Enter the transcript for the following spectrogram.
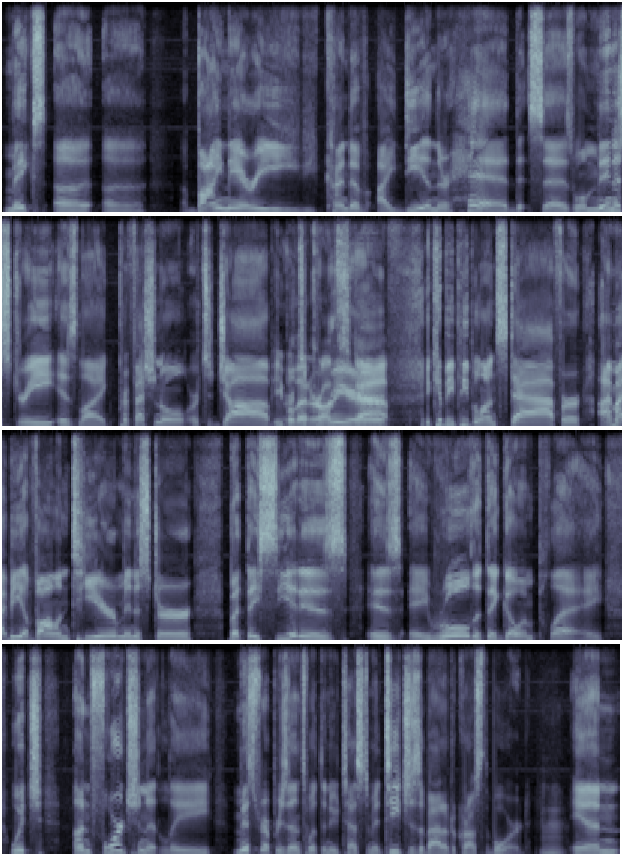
makes a, a, a binary kind of idea in their head that says, well, ministry is like professional or it's a job, People or it's that a are on career. staff. It could be people on staff, or I might be a volunteer minister, but they see it as is a role that they go and play, which unfortunately misrepresents what the New Testament teaches about it across the board. Hmm. And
